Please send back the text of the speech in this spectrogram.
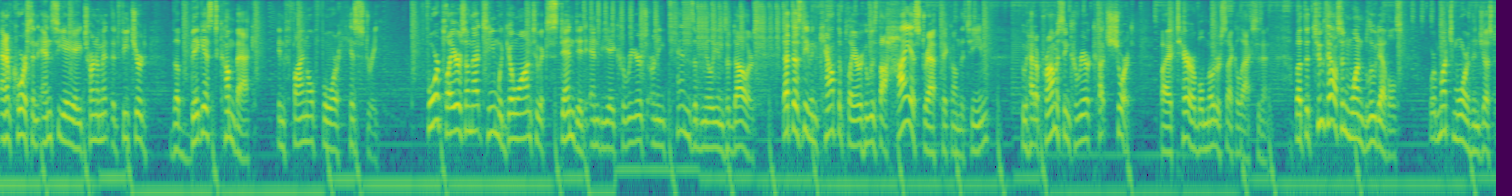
And of course, an NCAA tournament that featured the biggest comeback in Final Four history. Four players on that team would go on to extended NBA careers, earning tens of millions of dollars. That doesn't even count the player who was the highest draft pick on the team, who had a promising career cut short by a terrible motorcycle accident. But the 2001 Blue Devils were much more than just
